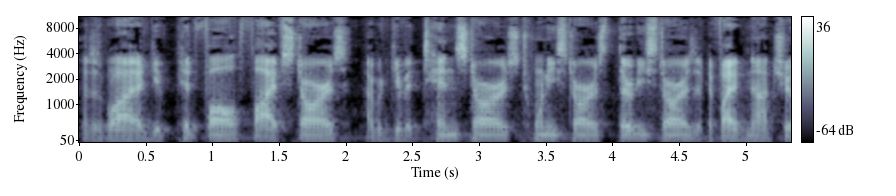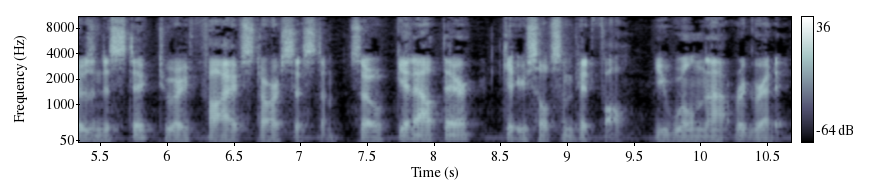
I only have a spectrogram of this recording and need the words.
That is why I give Pitfall 5 stars. I would give it 10 stars, 20 stars, 30 stars if I had not chosen to stick to a 5 star system. So get out there, get yourself some Pitfall. You will not regret it.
